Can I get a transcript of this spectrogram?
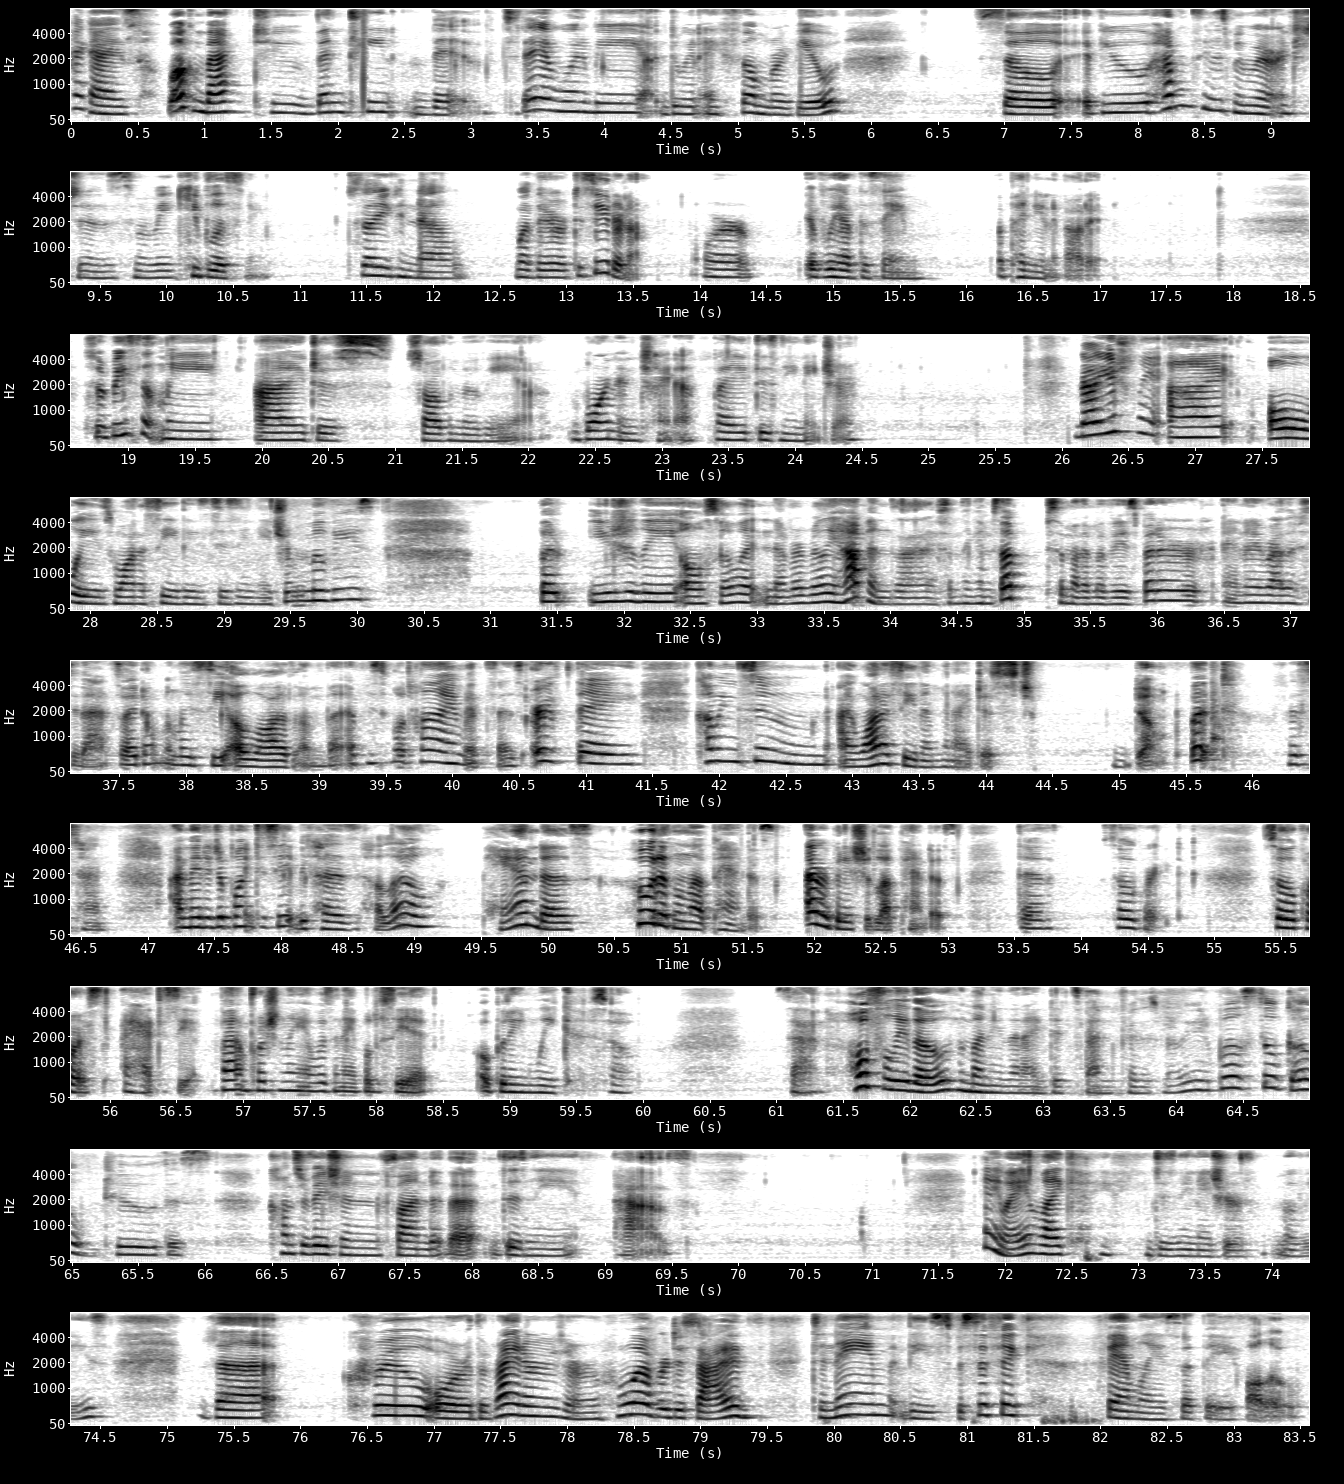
Hi guys, welcome back to Venting Viv. Today I'm going to be doing a film review. So if you haven't seen this movie or are interested in this movie, keep listening so you can know whether to see it or not, or if we have the same opinion about it. So recently I just saw the movie Born in China by Disney Nature. Now, usually I always want to see these Disney nature movies, but usually also it never really happens. Uh, something comes up, some other movie is better, and I rather see that. So I don't really see a lot of them, but every single time it says Earth Day coming soon, I want to see them, and I just don't. But this time I made it a point to see it because, hello, pandas. Who doesn't love pandas? Everybody should love pandas. They're so great. So, of course, I had to see it. But unfortunately, I wasn't able to see it opening week. So, sad. Hopefully, though, the money that I did spend for this movie will still go to this conservation fund that Disney has. Anyway, like Disney Nature movies, the crew or the writers or whoever decides to name these specific families that they follow.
